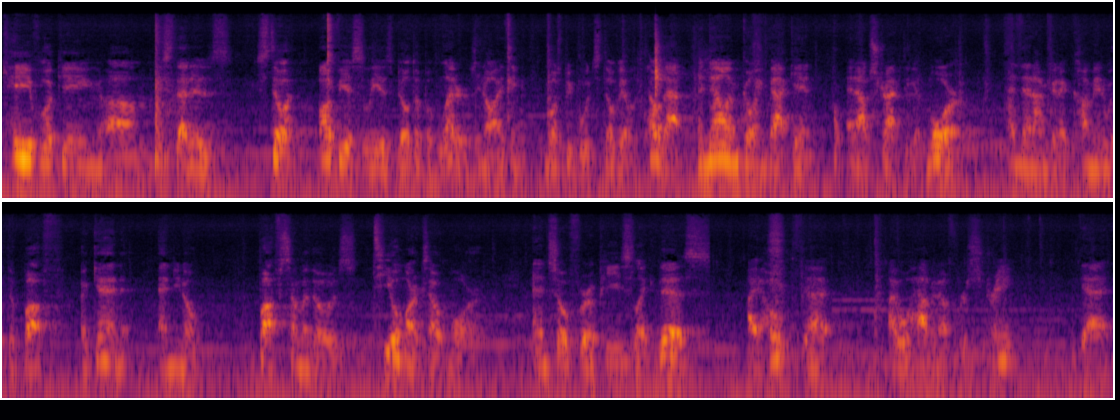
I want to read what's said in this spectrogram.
cave looking um, piece that is still obviously is built up of letters. You know, I think most people would still be able to tell that. And now I'm going back in and abstracting it more. And then I'm gonna come in with the buff again and, you know, buff some of those teal marks out more. And so for a piece like this, I hope that I will have enough restraint that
